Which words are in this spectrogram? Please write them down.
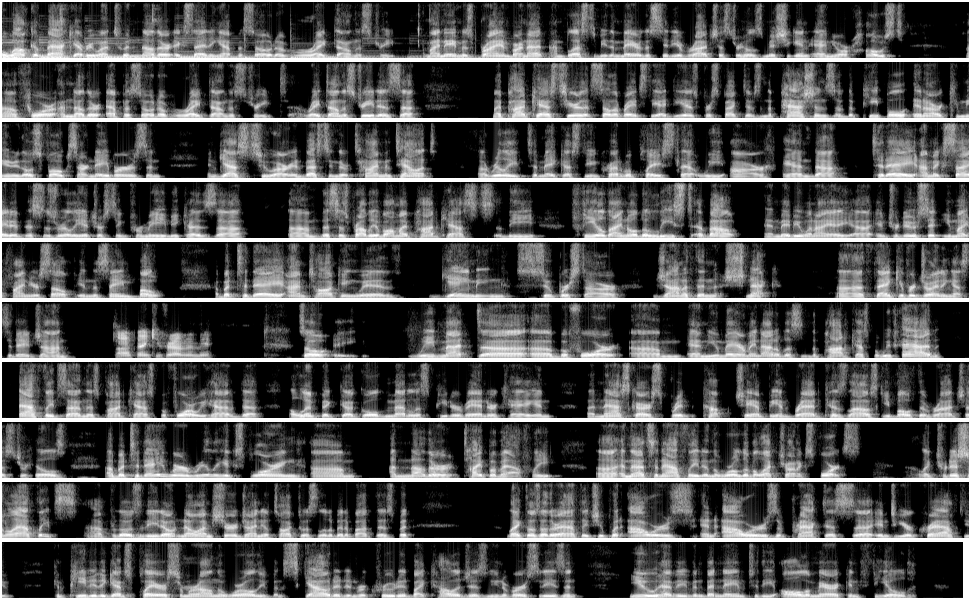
Well, welcome back, everyone, to another exciting episode of Right Down the Street. My name is Brian Barnett. I'm blessed to be the mayor of the city of Rochester Hills, Michigan, and your host uh, for another episode of Right Down the Street. Uh, right Down the Street is uh, my podcast here that celebrates the ideas, perspectives, and the passions of the people in our community. Those folks, our neighbors, and, and guests who are investing their time and talent uh, really to make us the incredible place that we are. And uh, today I'm excited. This is really interesting for me because uh, um, this is probably of all my podcasts, the field I know the least about. And maybe when I uh, introduce it, you might find yourself in the same boat. But today I'm talking with gaming superstar Jonathan Schneck. Uh, thank you for joining us today, John. Uh, thank you for having me. So, we've met uh, uh, before, um, and you may or may not have listened to the podcast, but we've had athletes on this podcast before. We had uh, Olympic uh, gold medalist Peter Vanderkaay and a NASCAR Sprint Cup champion Brad Keselowski, both of Rochester Hills. Uh, but today we're really exploring um, another type of athlete, uh, and that's an athlete in the world of electronic sports. Like traditional athletes, uh, for those of you who don't know, I'm sure, John, you'll talk to us a little bit about this, but like those other athletes, you put hours and hours of practice uh, into your craft. You've competed against players from around the world. You've been scouted and recruited by colleges and universities, and you have even been named to the All American field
